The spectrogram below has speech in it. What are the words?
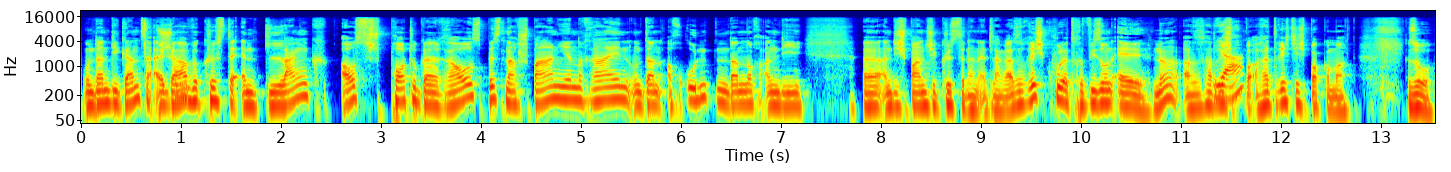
Und dann die ganze Algarve-Küste entlang aus Portugal raus bis nach Spanien rein und dann auch unten dann noch an die, äh, an die spanische Küste dann entlang. Also richtig cooler Trip, wie so ein L, ne? Also es hat, Ja. richtig, hat richtig Bock gemacht. So.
